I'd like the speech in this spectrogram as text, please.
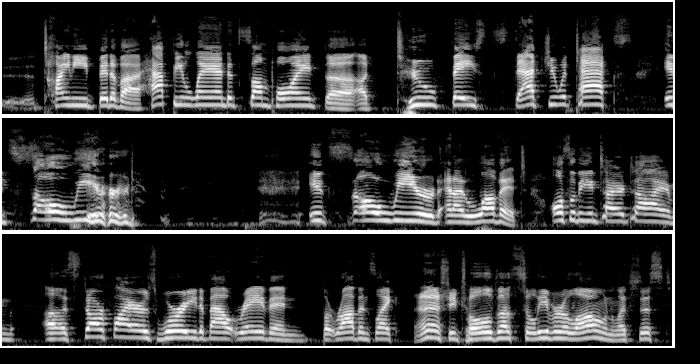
uh, tiny bit of a happy land at some point. Uh, a two faced statue attacks. It's so weird. it's so weird, and I love it. Also, the entire time, uh, Starfire's worried about Raven, but Robin's like, eh, she told us to leave her alone. Let's just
